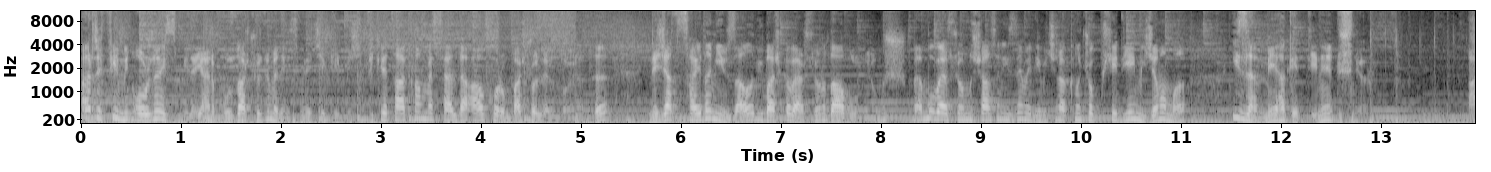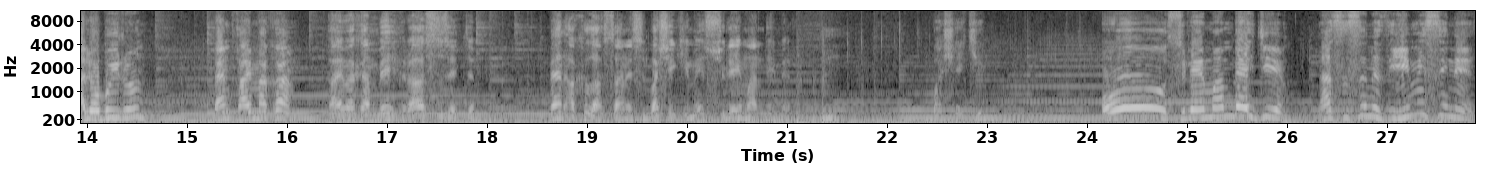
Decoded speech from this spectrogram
Ayrıca filmin orijinal ismiyle yani Buzlar Çözülmeden ismiyle çekilmiş Fikret Hakan ve Selda Alkor'un başrollerinde oynadığı Necat Saydam imzalı bir başka versiyonu daha bulunuyormuş. Ben bu versiyonunu şahsen izlemediğim için hakkında çok bir şey diyemeyeceğim ama izlenmeyi hak ettiğini düşünüyorum. Alo buyurun. Ben kaymakam. Kaymakam Bey rahatsız ettim. Ben akıl hastanesi başhekimi Süleyman Demir. Başhekim. Oo Süleyman Beyciğim. Nasılsınız? iyi misiniz?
